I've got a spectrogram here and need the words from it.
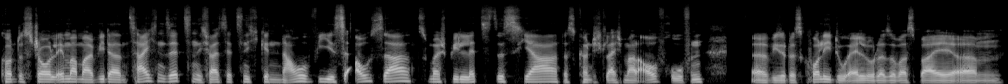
konnte Stroll immer mal wieder ein Zeichen setzen. Ich weiß jetzt nicht genau, wie es aussah, zum Beispiel letztes Jahr. Das könnte ich gleich mal aufrufen, äh, wie so das Quali-Duell oder sowas bei ähm,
